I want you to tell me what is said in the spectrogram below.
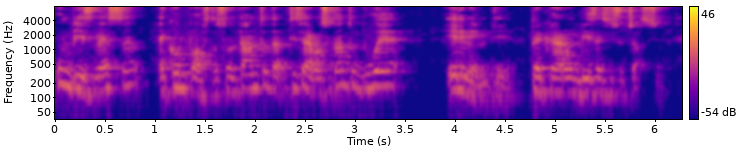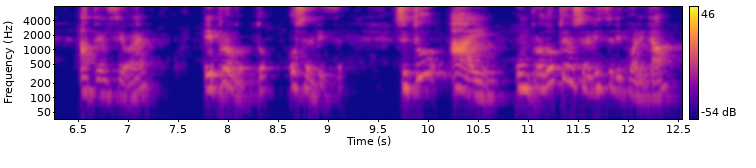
Un business è composto soltanto da... ti servono soltanto due elementi per creare un business di successo. Attenzione e prodotto o servizio. Se tu hai un prodotto e un servizio di qualità,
